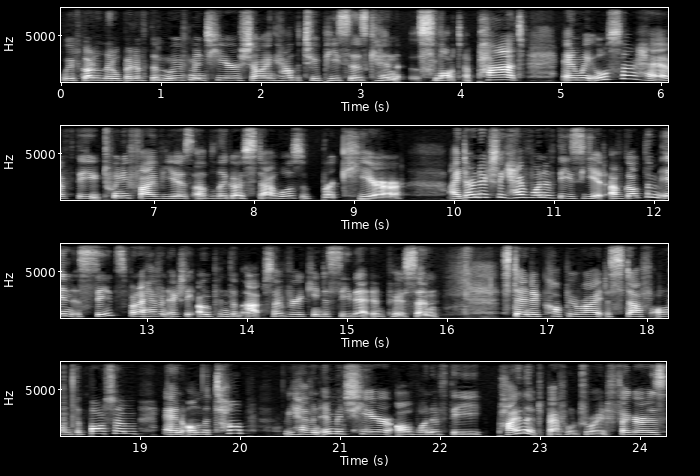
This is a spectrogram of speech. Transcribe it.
We've got a little bit of the movement here showing how the two pieces can slot apart. And we also have the 25 years of Lego Star Wars brick here. I don't actually have one of these yet. I've got them in sets, but I haven't actually opened them up. So I'm very keen to see that in person. Standard copyright stuff on the bottom and on the top. We have an image here of one of the pilot battle droid figures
